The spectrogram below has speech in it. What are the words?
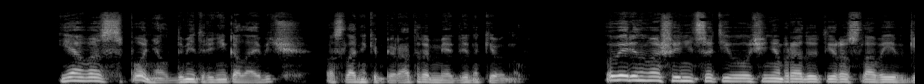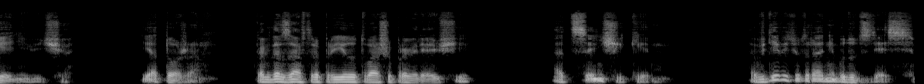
— Я вас понял, Дмитрий Николаевич. Посланник императора медленно кивнул. — Уверен, ваши инициативы очень обрадуют Ярослава Евгеньевича. — Я тоже. Когда завтра приедут ваши проверяющие? Оценщики. В девять утра они будут здесь.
